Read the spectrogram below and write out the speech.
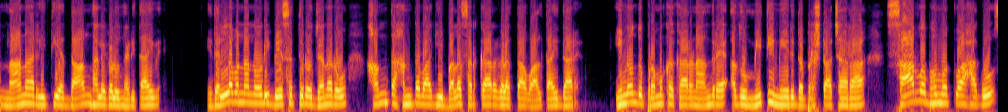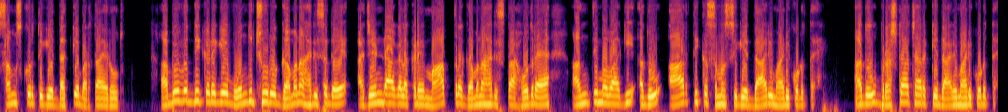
ನಾನಾ ರೀತಿಯ ದಾಂಧಲೆಗಳು ನಡೀತಾ ಇವೆ. ಇದೆಲ್ಲವನ್ನ ನೋಡಿ ಬೇಸತ್ತಿರೋ ಜನರು ಹಂತ ಹಂತವಾಗಿ ಬಲ ಸರ್ಕಾರಗಳತ್ತ ವಾಳ್ತಾ ಇದ್ದಾರೆ. ಇನ್ನೊಂದು ಪ್ರಮುಖ ಕಾರಣ ಅಂದ್ರೆ ಅದು ಮಿತಿ ಮೀರಿದ ಭ್ರಷ್ಟಾಚಾರ, ಸಾರ್ವಭೌಮತ್ವ ಹಾಗೂ ಸಂಸ್ಕೃತಿಗೆ ಧಕ್ಕೆ ಬರ್ತಾ ಇರೋದು. ಅಭಿವೃದ್ಧಿ ಕಡೆಗೆ ಒಂದು ಚೂರು ಗಮನ ಹರಿಸದೆ ಅಜೆಂಡಾಗಳ ಕಡೆ ಮಾತ್ರ ಗಮನ ಹರಿಸ್ತಾ ಹೋದ್ರೆ ಅಂತಿಮವಾಗಿ ಅದು ಆರ್ಥಿಕ ಸಮಸ್ಯೆಗೆ ದಾರಿ ಮಾಡಿಕೊಡುತ್ತೆ. ಅದು ಭ್ರಷ್ಟಾಚಾರಕ್ಕೆ ದಾರಿ ಮಾಡಿಕೊಡುತ್ತೆ.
